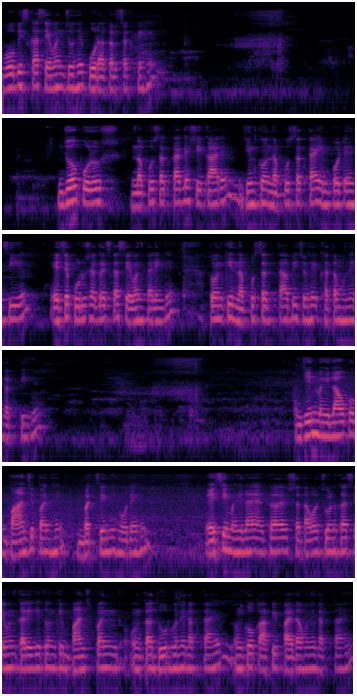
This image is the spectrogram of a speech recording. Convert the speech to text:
वो भी इसका सेवन जो है पूरा कर सकते हैं। जो पुरुष नपुंसकता के शिकार है, जिनको नपुंसकता इम्पोर्टेंसी है, ऐसे पुरुष अगर इसका सेवन करेंगे तो उनकी नपुंसकता भी जो है ख़त्म होने लगती है। जिन महिलाओं को बांझपन है, बच्चे नहीं हो रहे हैं, ऐसी महिलाएँ अगर शतावर चूर्ण का सेवन करेगी तो उनके बांझपन उनका दूर होने लगता है, उनको काफ़ी फ़ायदा होने लगता है।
